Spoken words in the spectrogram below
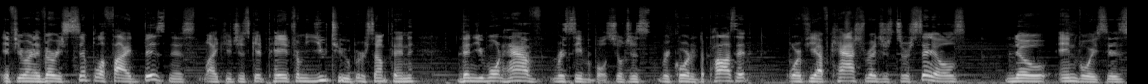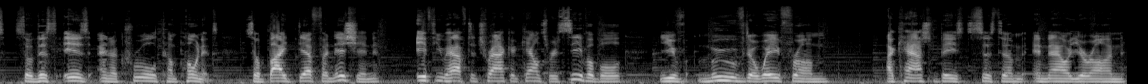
If you're in a very simplified business, like you just get paid from YouTube or something, then you won't have receivables. You'll just record a deposit, or if you have cash register sales, no invoices. So this is an accrual component. So by definition, if you have to track accounts receivable, you've moved away from a cash-based system and now you're on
